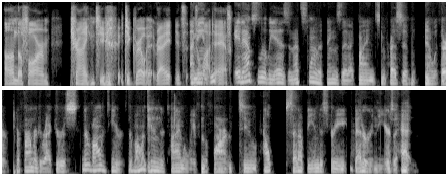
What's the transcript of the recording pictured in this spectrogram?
on the farm trying to to grow it, right? It's it's I mean, a lot to ask. It absolutely is, and that's one of the things that I find impressive. You know, with our our farmer directors, they're volunteers. They're volunteering mm-hmm. their time away from the farm to help set up the industry better in the years ahead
